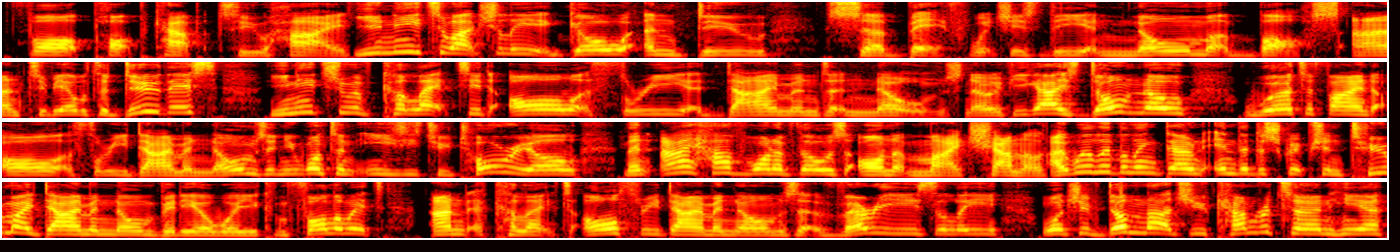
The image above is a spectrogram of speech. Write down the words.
for PopCap to hide. You need to actually go and do Sir Biff, which is the gnome boss. And to be able to do this, you need to have collected all three diamond gnomes. Now, if you guys don't know where to find all three diamond gnomes and you want an easy tutorial, then I have one of those on my channel. I will leave a link down in the description to my diamond gnome video where you can follow it and collect all three diamond gnomes very easily. Once you've done that, you can return here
